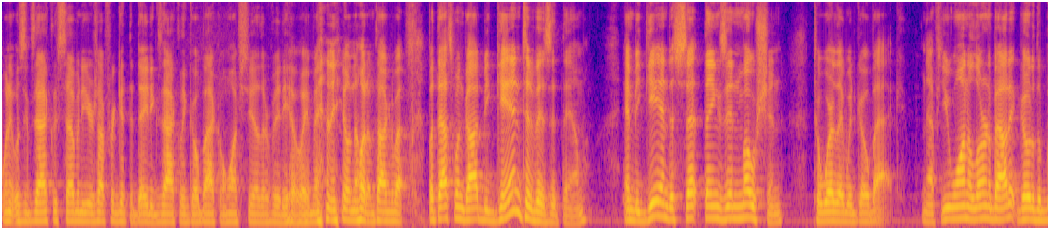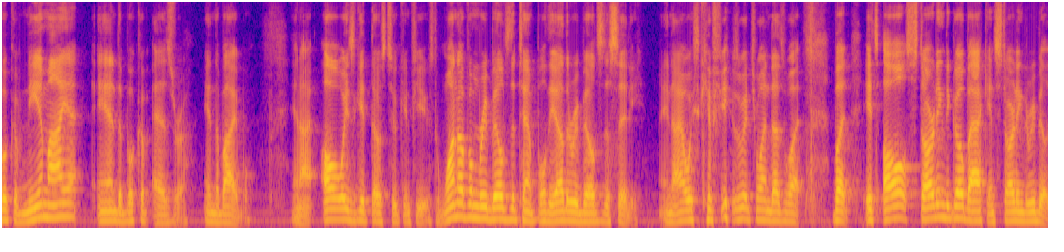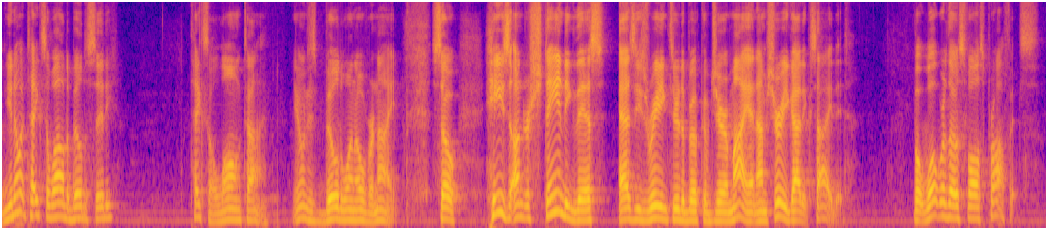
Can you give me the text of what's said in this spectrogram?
when it was exactly 70 years. I forget the date exactly. Go back and watch the other video. Amen. You'll know what I'm talking about. But that's when God began to visit them and began to set things in motion to where they would go back. Now, if you want to learn about it, go to the book of Nehemiah and the book of Ezra in the Bible. And I always get those two confused. One of them rebuilds the temple, the other rebuilds the city. And I always confuse which one does what. But it's all starting to go back and starting to rebuild. You know it takes a while to build a city? It takes a long time. You don't just build one overnight. So he's understanding this as he's reading through the book of Jeremiah, and I'm sure he got excited. But what were those false prophets?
